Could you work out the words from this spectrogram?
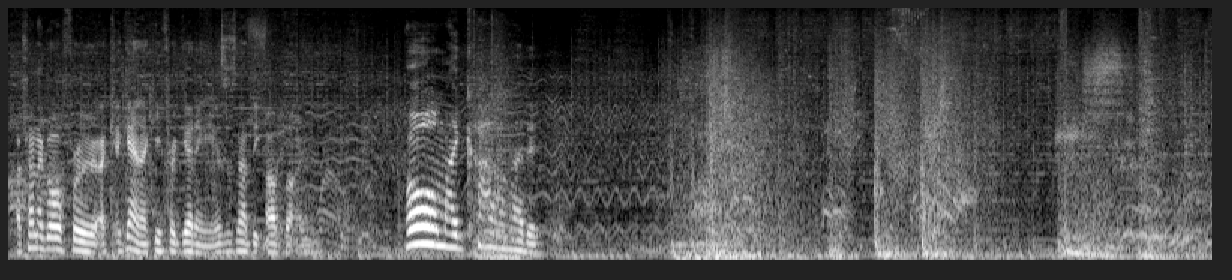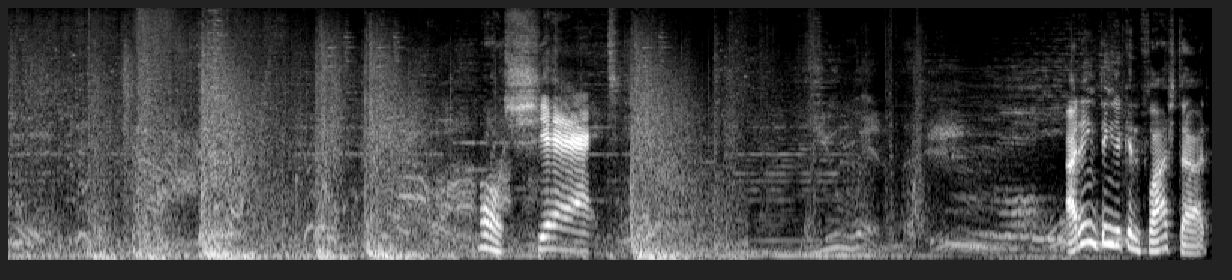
I am trying to go for again. I keep forgetting. This is not the up button. Oh my god! Oh shit! I didn't think you can flash that.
